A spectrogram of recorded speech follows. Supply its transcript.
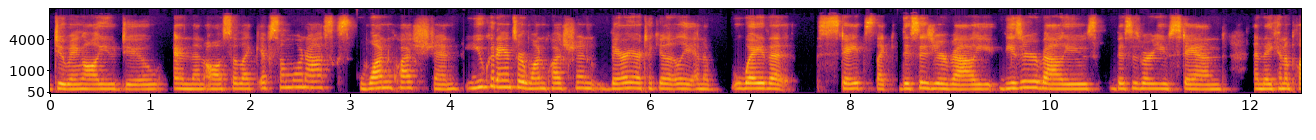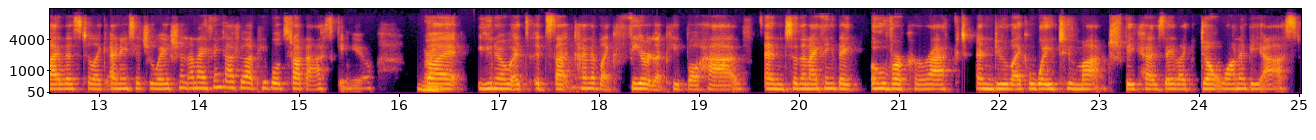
doing all you do? And then also, like, if someone asks one question, you could answer one question very articulately in a way that states like this is your value these are your values this is where you stand and they can apply this to like any situation. And i think i feel like people would stop asking you. Right. but you know it's it's that kind of like fear that people have. And so then i think they overcorrect and do like way too much because they like don't want to be asked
